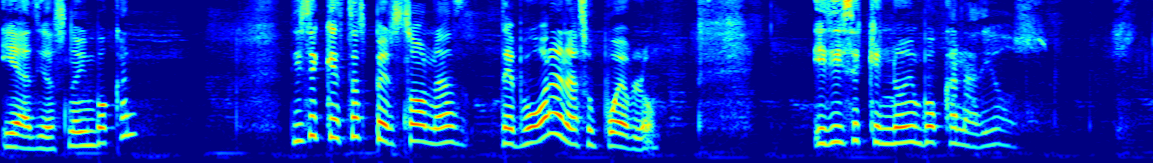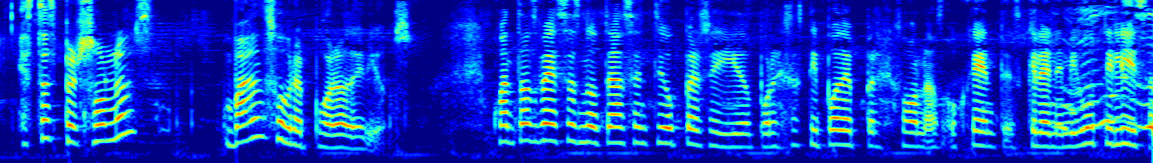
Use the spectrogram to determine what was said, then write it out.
y a Dios no invocan. Dice que estas personas devoran a su pueblo y dice que no invocan a Dios. Estas personas van sobre el pueblo de Dios. ¿Cuántas veces no te has sentido perseguido por ese tipo de personas o gentes que el enemigo utiliza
